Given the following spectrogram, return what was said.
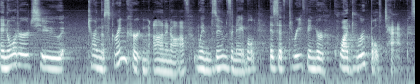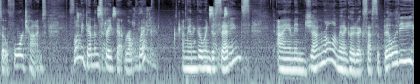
In order to turn the screen curtain on and off when Zoom's enabled, is a three finger quadruple tap, so four times. So let me demonstrate that real quick. I'm gonna go into Settings. I am in general, I'm gonna go to accessibility,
